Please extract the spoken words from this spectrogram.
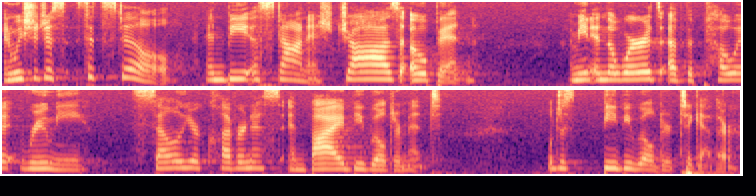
And we should just sit still and be astonished, jaws open. I mean, in the words of the poet Rumi, sell your cleverness and buy bewilderment. We'll just be bewildered together.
